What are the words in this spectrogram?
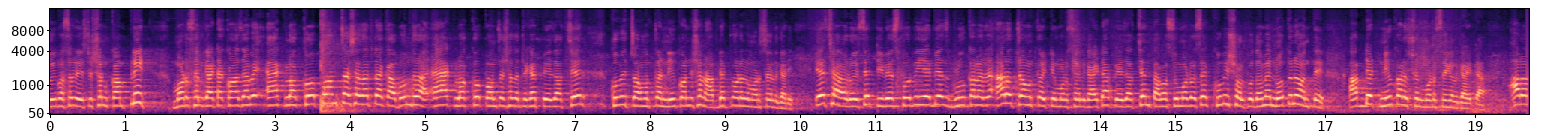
দুই বছরের রেজিস্ট্রেশন কমপ্লিট মোটরসাইকেল গাড়িটা করা যাবে এক লক্ষ পঞ্চাশ হাজার টাকা। বন্ধুরা, এক লক্ষ পঞ্চাশ হাজার টাকায় পেয়ে যাচ্ছেন খুবই চমৎকার new condition update model motorcycle গাড়ি। এছাড়াও রয়েছে TVS four B ABS blue কালারের আরও চমৎকার একটি মোটরসাইকেল গাড়িটা পেয়ে যাচ্ছেন। তারপর মোটরসে খুবই স্বল্প দামে, নতুন অন্তে আপডেট নিউ কালেকশন মোটরসাইকেল গাড়িটা। আরও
